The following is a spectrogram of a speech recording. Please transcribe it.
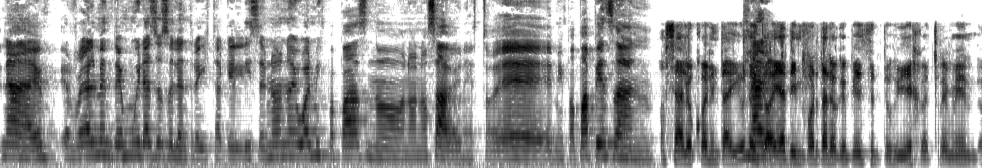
nada, es, realmente es muy gracioso la entrevista que él dice, no, no, igual mis papás no, no, no saben esto, eh. Mis papás piensan, O sea, a los 41 y Claro. todavía te importa lo que piensen tus viejos, es tremendo.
